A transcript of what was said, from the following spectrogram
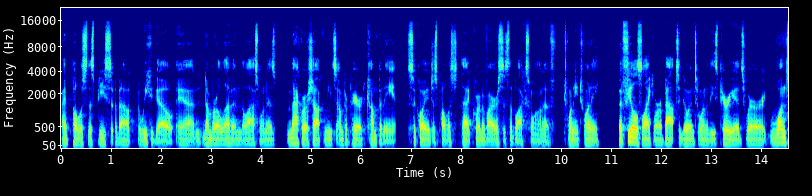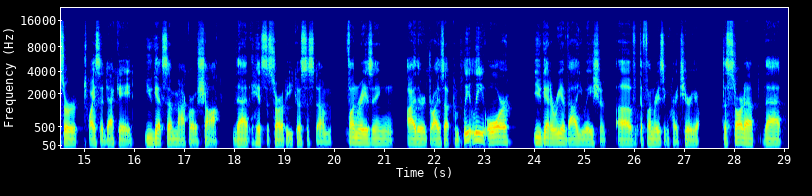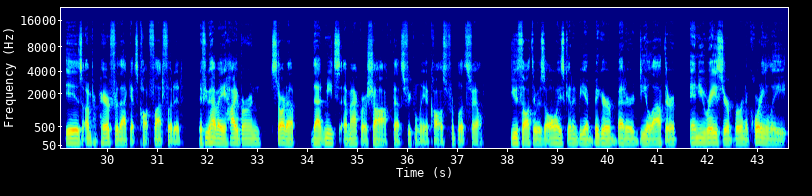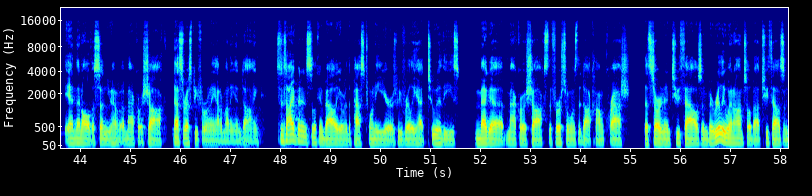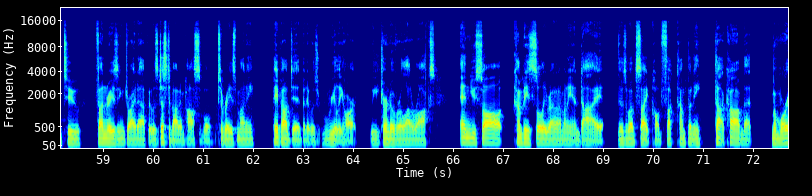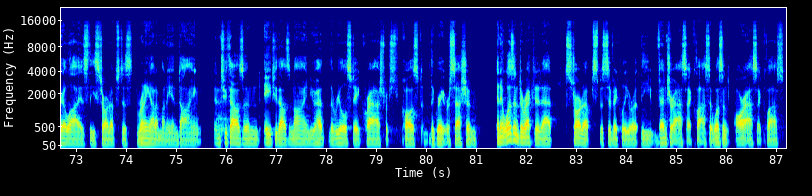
I published this piece about a week ago, and number 11, the last one, is Macro Shock Meets Unprepared Company. Sequoia just published that coronavirus is the black swan of 2020. It feels like we're about to go into one of these periods where once or twice a decade, you get some macro shock that hits the startup ecosystem. Fundraising either drives up completely or you get a reevaluation of the fundraising criteria. The startup that is unprepared for that gets caught flat footed. If you have a high burn startup that meets a macro shock, that's frequently a cause for Blitzfail. You thought there was always going to be a bigger, better deal out there, and you raised your burn accordingly. And then all of a sudden you have a macro shock. That's the recipe for running out of money and dying. Since I've been in Silicon Valley over the past 20 years, we've really had two of these mega macro shocks. The first one was the dot com crash that started in 2000, but really went on until about 2002. Fundraising dried up. It was just about impossible to raise money. PayPal did, but it was really hard. We turned over a lot of rocks. And you saw companies slowly run out of money and die. There's a website called fuckedcompany.com that memorialized these startups just running out of money and dying. In 2008, 2009, you had the real estate crash, which caused the Great Recession. And it wasn't directed at startups specifically or the venture asset class. It wasn't our asset class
